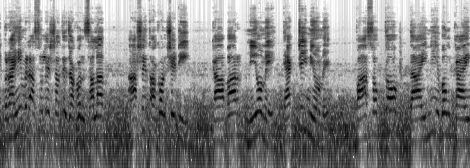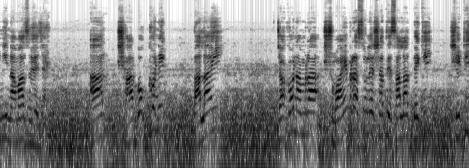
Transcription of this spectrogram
ইব্রাহিম রাসুলের সাথে যখন সালাদ আসে, তখন সেটি কাবার নিয়মে, একটি নিয়মে পাঁচ অক্ত দাইমি এবং কায়েমি নামাজ হয়ে যায়। আর সার্বক্ষণিক বালাই, যখন আমরা সোয়াইব রাসুলের সাথে সালাদ দেখি, সেটি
